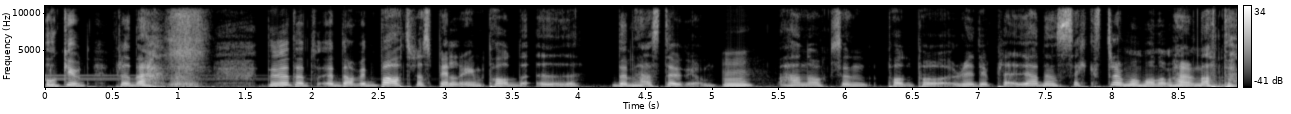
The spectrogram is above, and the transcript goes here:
Åh gud, Frida. Du vet att David Batra spelar in podd i den här studion. Mm. Han har också en podd på Radio Play. Jag hade en sexdröm om honom här natten.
